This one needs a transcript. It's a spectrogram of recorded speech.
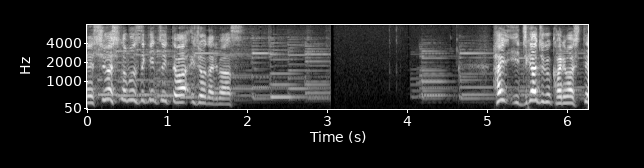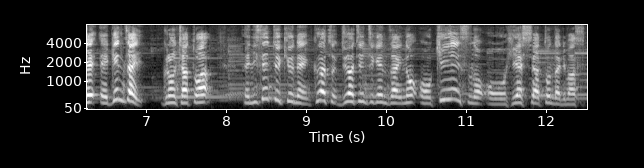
え週足の分析については以上になります。はい、時間軸変わりまして、え現在、グロンチャートは2019年9月18日現在のキーエンスの冷やしチャートになります。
